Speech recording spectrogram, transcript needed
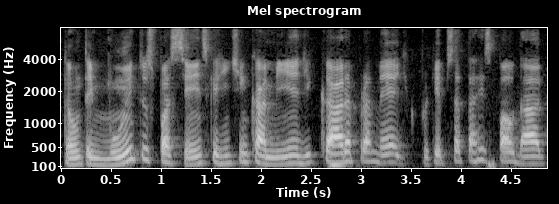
Então, tem muitos pacientes que a gente encaminha de cara para médico, porque precisa estar respaldado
